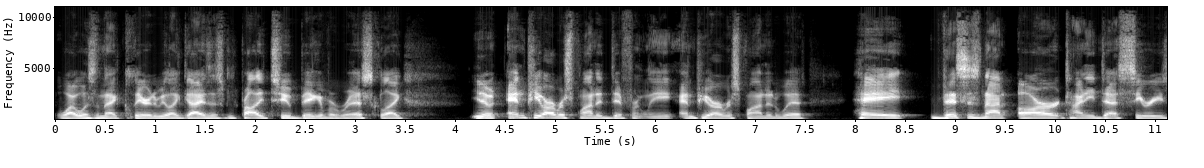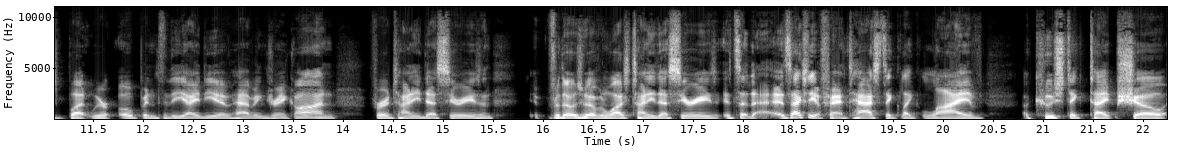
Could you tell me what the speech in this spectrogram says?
Why wasn't that clear to be like, guys, this is probably too big of a risk? Like, you know, NPR responded differently. NPR responded with, "Hey, this is not our Tiny Desk series, but we're open to the idea of having Drake on for a Tiny Desk series." And for those who haven't watched Tiny Desk series, it's a it's actually a fantastic like live acoustic type show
